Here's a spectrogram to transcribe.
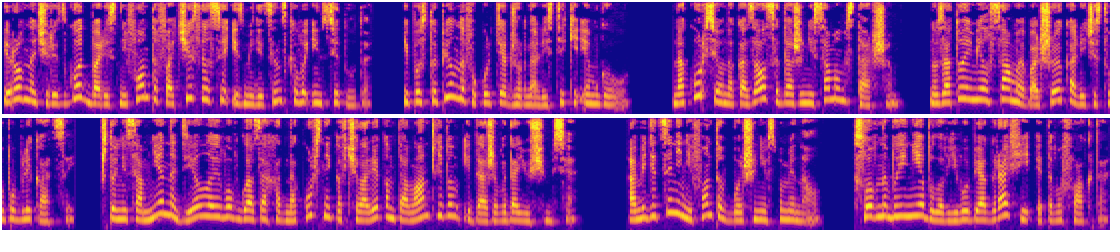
и ровно через год Борис Нефонтов отчислился из медицинского института и поступил на факультет журналистики МГУ. На курсе он оказался даже не самым старшим, но зато имел самое большое количество публикаций, что, несомненно, делало его в глазах однокурсников человеком талантливым и даже выдающимся. О медицине Нефонтов больше не вспоминал, словно бы и не было в его биографии этого факта.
